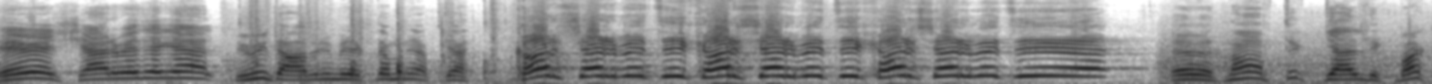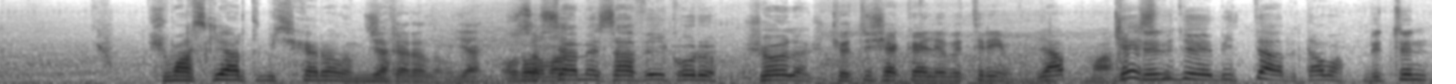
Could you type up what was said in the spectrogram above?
Evet şerbete gel. Ümit abinin bir reklamını yap gel. kar şerbeti, kar şerbeti, kar şerbeti. Evet ne yaptık? Geldik bak. Şu maskeyi artık bir çıkaralım. Gel. Çıkaralım gel. O Sosyal zaman mesafeyi koru. Şöyle. kötü şakayla bitireyim. Yapma. Kes Bütün- videoyu bitti abi tamam. Bütün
